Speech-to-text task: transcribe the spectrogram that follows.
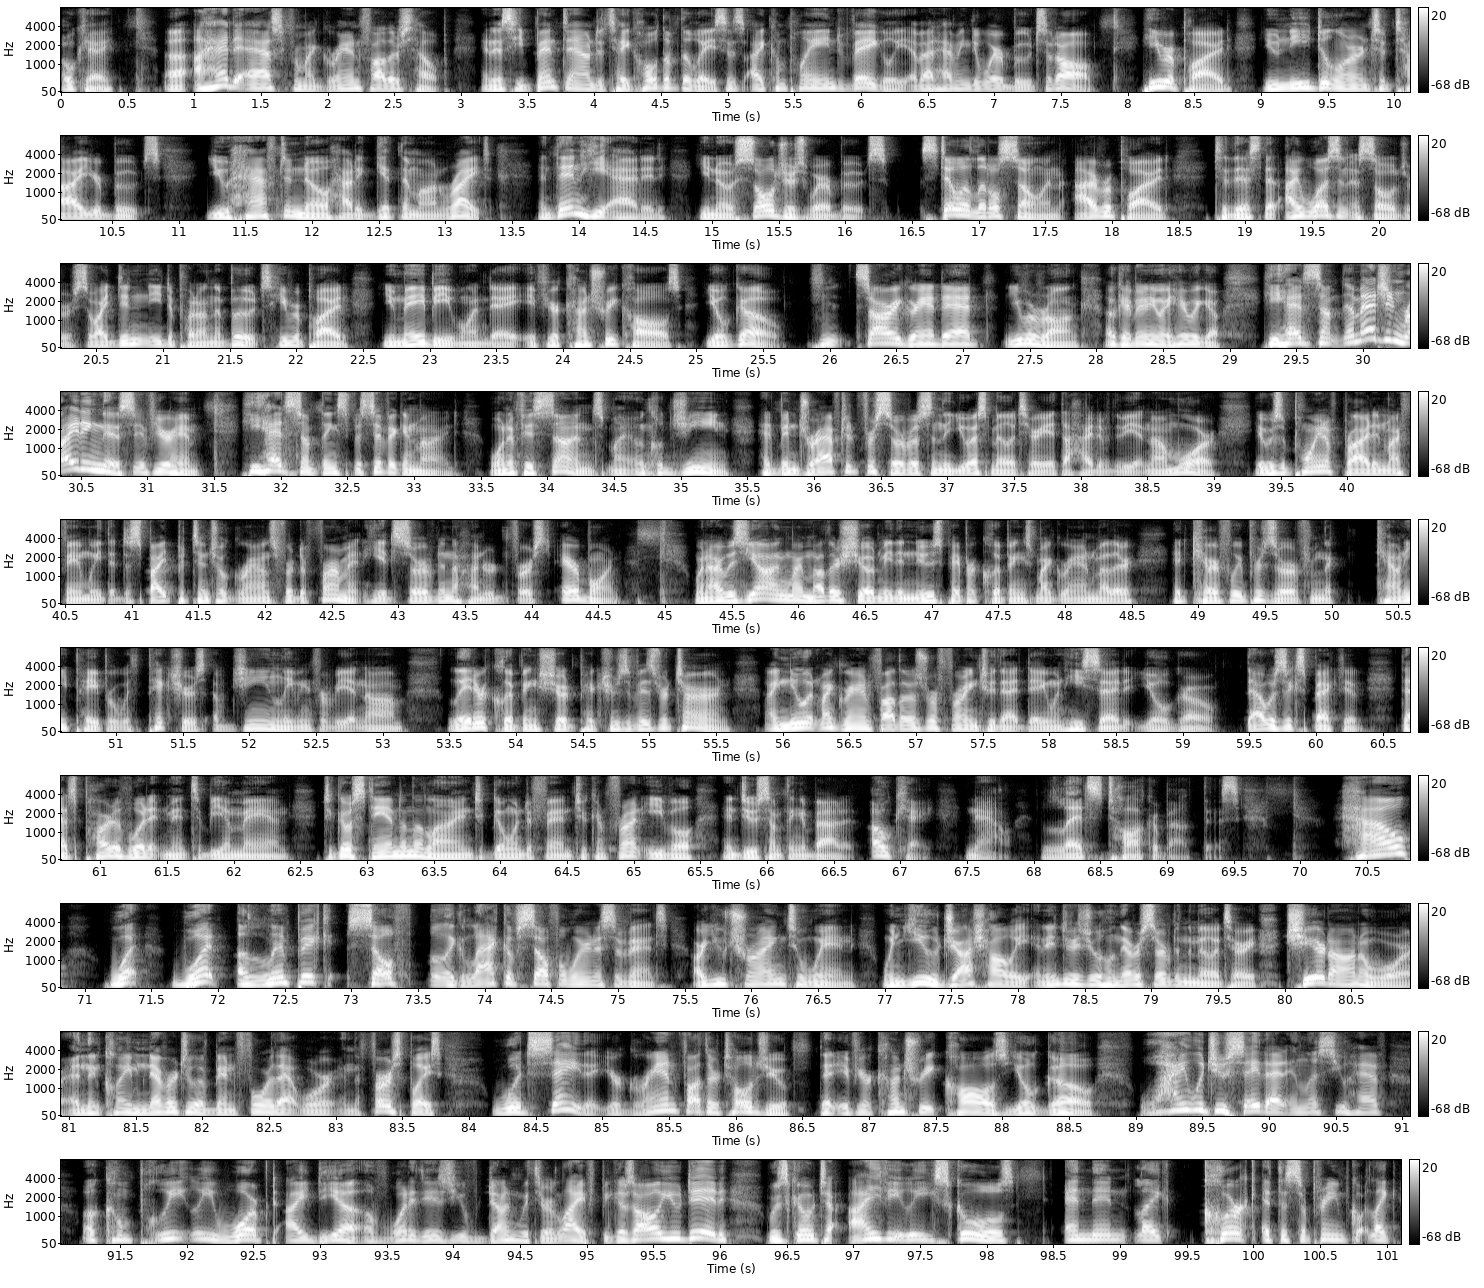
Okay. Uh, I had to ask for my grandfather's help, and as he bent down to take hold of the laces, I complained vaguely about having to wear boots at all. He replied, You need to learn to tie your boots. You have to know how to get them on right. And then he added, You know, soldiers wear boots. Still a little sullen, I replied to this that I wasn't a soldier, so I didn't need to put on the boots. He replied, You may be one day. If your country calls, you'll go. Sorry, granddad, you were wrong. Okay, but anyway, here we go. He had some. Imagine writing this if you're him. He had something specific in mind. One of his sons, my uncle Gene, had been drafted for service in the U.S. military at the height of the Vietnam War. It was a point of pride in my family that despite potential grounds for deferment, he had served in the 101st Airborne. When I was young, my mother showed me the newspaper clippings my grandmother had carefully preserved from the county paper with pictures of Gene leaving for Vietnam. Later clippings showed pictures of his return. I knew what my grandfather was referring to that day when he said, You'll go. That was expected. That's part of what it meant to be a man, to go stand on the line, to go and defend, to confront evil and do something about it. Okay, now let's talk about this. How what what Olympic self like lack of self-awareness event are you trying to win when you, Josh Hawley, an individual who never served in the military, cheered on a war and then claimed never to have been for that war in the first place, would say that your grandfather told you that if your country calls, you'll go? Why would you say that unless you have a completely warped idea of what it is you've done with your life? Because all you did was go to Ivy League schools and then like clerk at the Supreme Court. Like,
